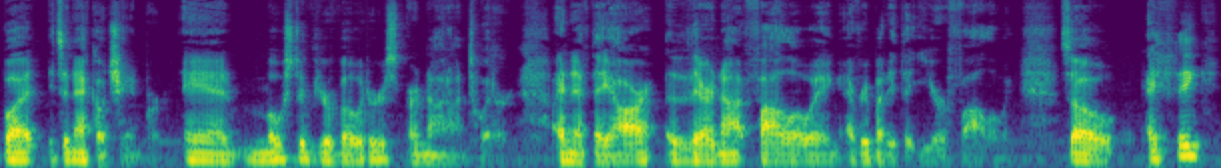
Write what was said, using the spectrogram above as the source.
but it's an echo chamber. And most of your voters are not on Twitter. And if they are, they're not following everybody that you're following. So I think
